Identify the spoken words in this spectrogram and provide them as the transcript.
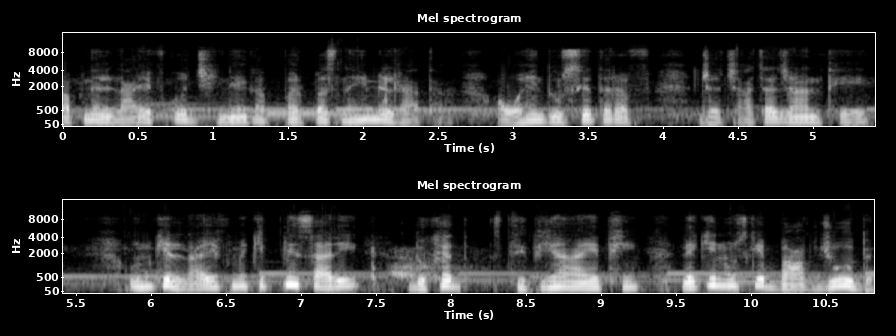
अपने लाइफ को जीने का पर्पस नहीं मिल रहा था। और वहीं दूसरी तरफ़ जो चाचा जान थे उनके लाइफ में कितनी सारी दुखद स्थितियाँ आई थी लेकिन उसके बावजूद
